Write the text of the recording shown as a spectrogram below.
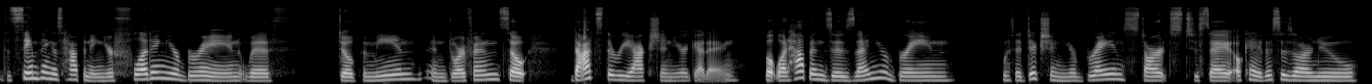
the same thing is happening you're flooding your brain with dopamine endorphins so that's the reaction you're getting. But what happens is then your brain with addiction, your brain starts to say, okay, this is our new,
